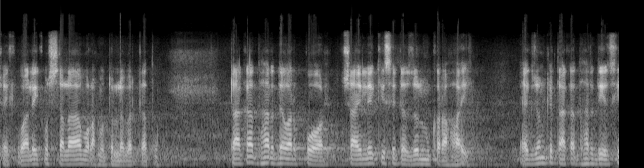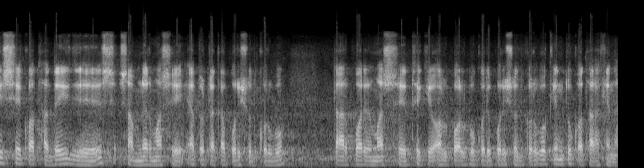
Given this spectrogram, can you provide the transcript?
শেখ। ওয়ালাইকুম আসসালাম রহমতুল্লাহ বরকাত টাকা ধার দেওয়ার পর চাইলে কি সেটা জুলম করা হয়? একজনকে টাকা ধার দিয়েছি, সে কথা দেই যে সামনের মাসে এত টাকা পরিশোধ করব তারপরের মাসে থেকে অল্প অল্প করে পরিশোধ করব, কিন্তু কথা রাখে না।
